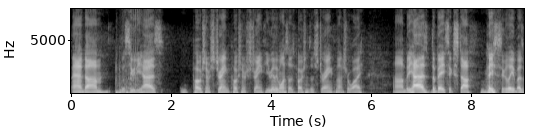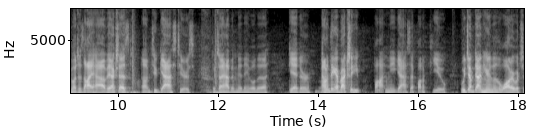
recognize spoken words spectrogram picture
And um, we'll see what he has. Potion of Strength, Potion of Strength. He really wants those potions of strength, not sure why. Um, but he has the basic stuff, basically as much as I have. He actually has um, two ghast tears, which I haven't been able to get. Or I don't think I've actually fought any gas. I fought a few. We jump down here into the water, which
